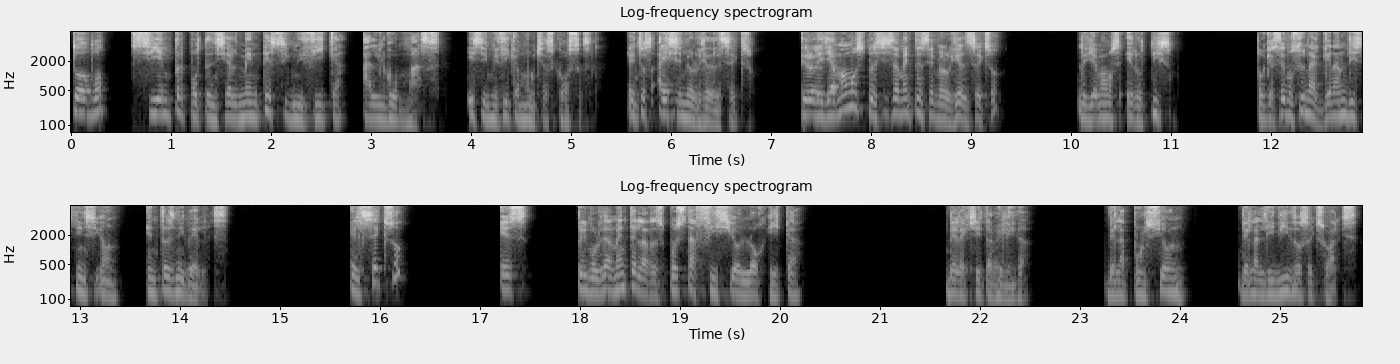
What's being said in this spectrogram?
Todo siempre potencialmente significa algo más y significa muchas cosas. Entonces hay semiología del sexo, pero le llamamos precisamente en semiología del sexo, le llamamos erotismo, porque hacemos una gran distinción en tres niveles. El sexo es primordialmente la respuesta fisiológica de la excitabilidad de la pulsión, de las libidos sexuales.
